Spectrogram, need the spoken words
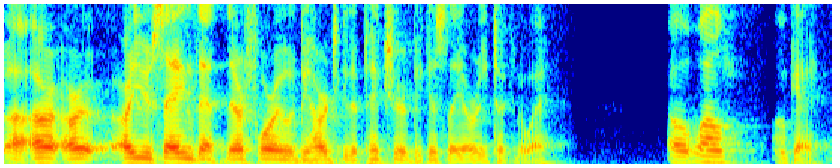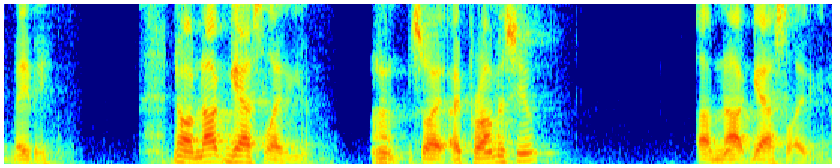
Uh, are, are, are you saying that therefore it would be hard to get a picture because they already took it away? Oh, well, okay, maybe. No, I'm not gaslighting you. so I, I promise you, I'm not gaslighting you.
